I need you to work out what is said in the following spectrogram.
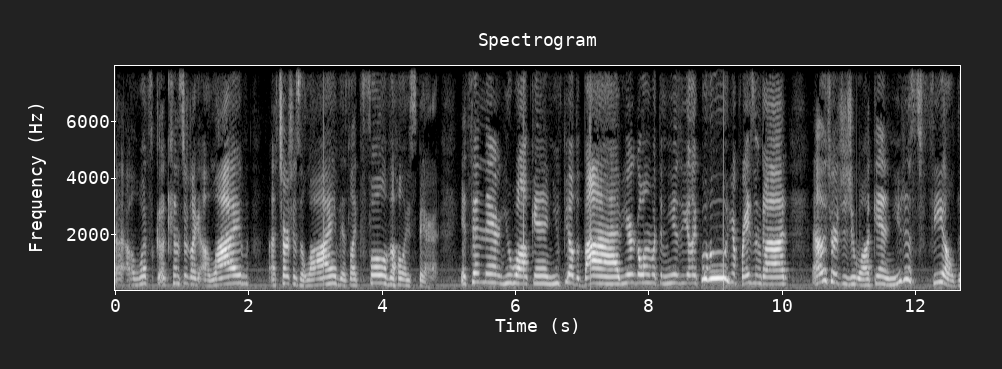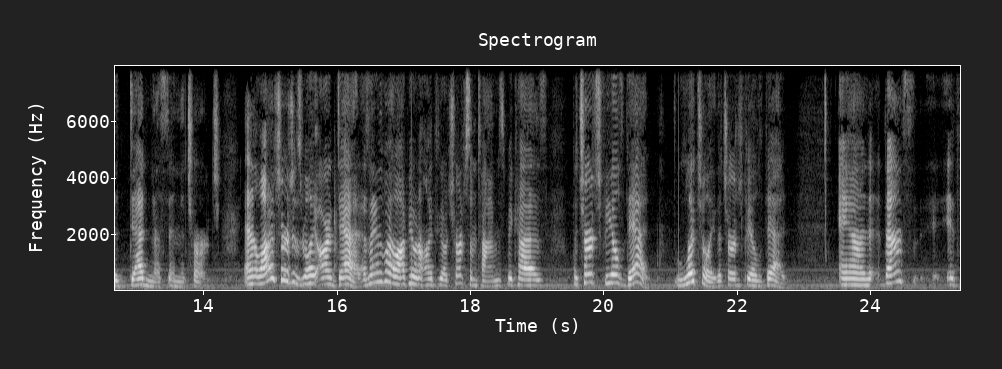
uh, what's considered like alive. A church is alive, is like full of the Holy Spirit. It's in there. You walk in, you feel the vibe. You're going with the music. You're like, woohoo! You're praising God. And other churches, you walk in and you just feel the deadness in the church. And a lot of churches really are dead. I think that's why a lot of people don't like to go to church sometimes because the church feels dead. Literally, the church feels dead. And that's it's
